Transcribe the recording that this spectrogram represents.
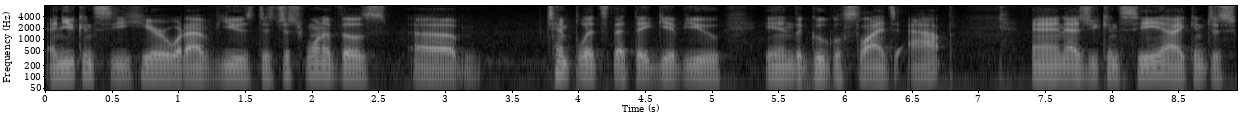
And you can see here what I've used is just one of those um, templates that they give you in the Google Slides app. And as you can see, I can just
